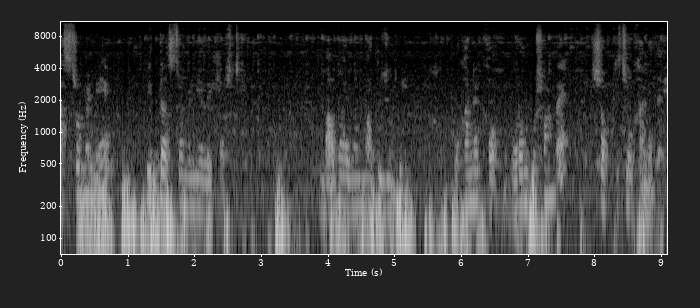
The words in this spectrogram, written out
আশ্রমে নিয়ে, বৃদ্ধাশ্রমে নিয়ে রেখে আসছে। বাবা এবং মা দুজনেই। ওখানে গরম পোষণ দেয় সব কিছু ওখানে দেয়।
